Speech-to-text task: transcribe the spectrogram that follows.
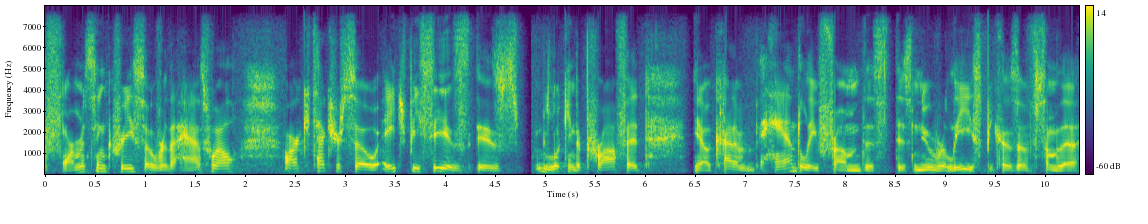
performance increase over the Haswell architecture. So HPC is is looking to profit, you know, kind of handily from this this new release because of some of the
